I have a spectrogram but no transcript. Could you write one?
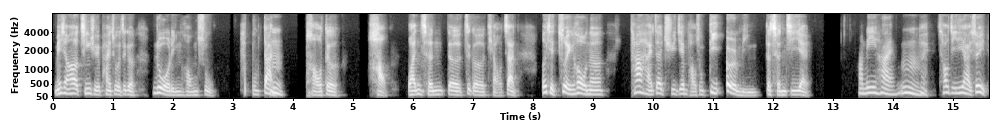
没想到青学派出了这个若林红树，他不但跑得好，嗯、完成的这个挑战，而且最后呢，他还在区间跑出第二名的成绩，哎，好厉害，嗯，对，超级厉害，所以。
